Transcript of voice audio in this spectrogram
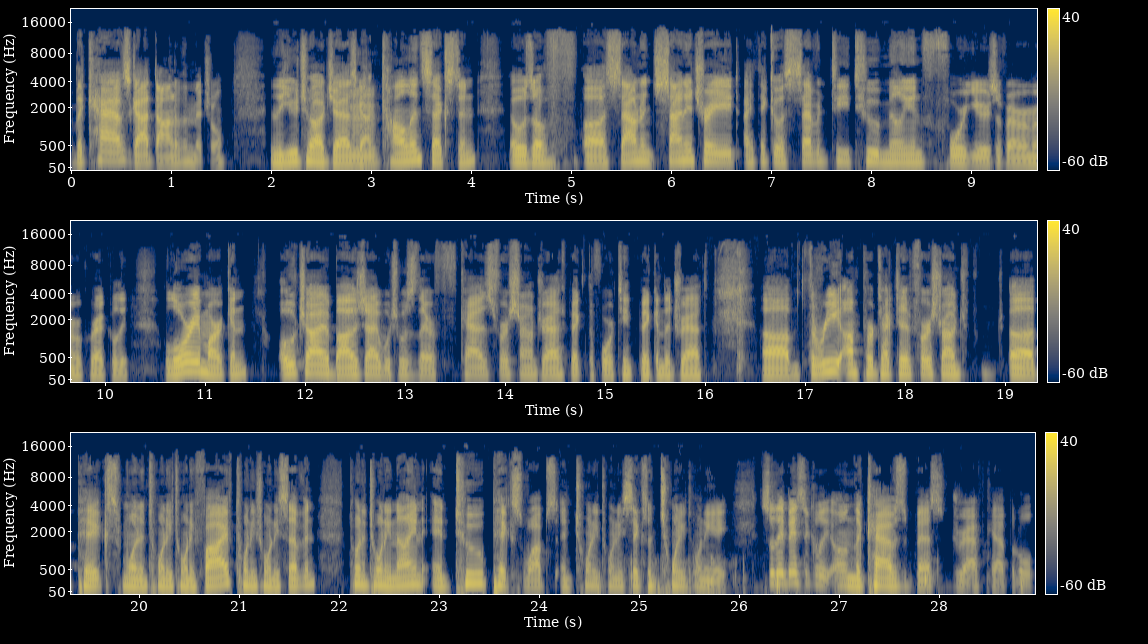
The Cavs got Donovan Mitchell and the Utah Jazz mm-hmm. got Collin Sexton. It was a uh, sign and trade. I think it was seventy-two million for four years, if I remember correctly. Lauri Markkanen, Ochai Agbaji, which was their Cavs first round draft pick, the 14th pick in the draft. Um, three unprotected first round uh, picks, one in 2025, 2027, 2029, and two pick swaps in 2026 and 2028. So they basically own the Cavs' best draft capital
